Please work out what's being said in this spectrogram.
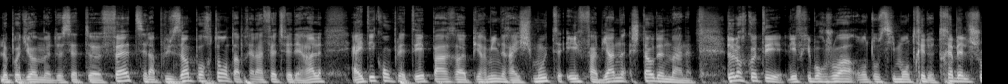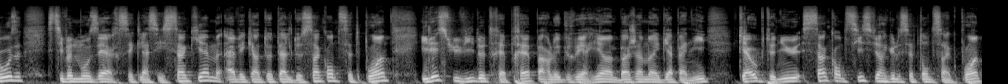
Le podium de cette fête, la plus importante après la fête fédérale, a été complété par Pirmin Reichmuth et Fabian Staudenmann. De leur côté, les Fribourgeois ont aussi montré de très belles choses. Steven Moser s'est classé cinquième avec un total de 57 points. Il est suivi de très près par le gruérien Benjamin Gapani qui a obtenu 56,75 points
